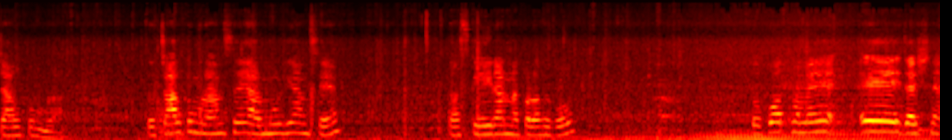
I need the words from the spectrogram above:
চাল কুমড়া। তো চাল কুমড়া আনছে আর মুরগি আনছে। তো আজকে এই রান্না করা হইব। তো প্রথমে এই যাস না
